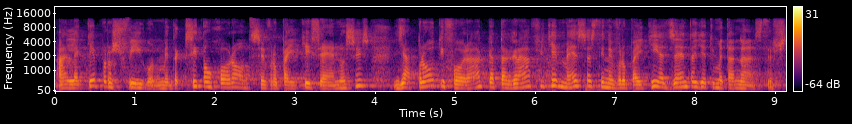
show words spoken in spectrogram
αλλά και προσφύγων μεταξύ των χωρών της Ευρωπαϊκής Ένωσης για πρώτη φορά καταγράφηκε μέσα στην Ευρωπαϊκή Ατζέντα για τη μετανάστευση.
